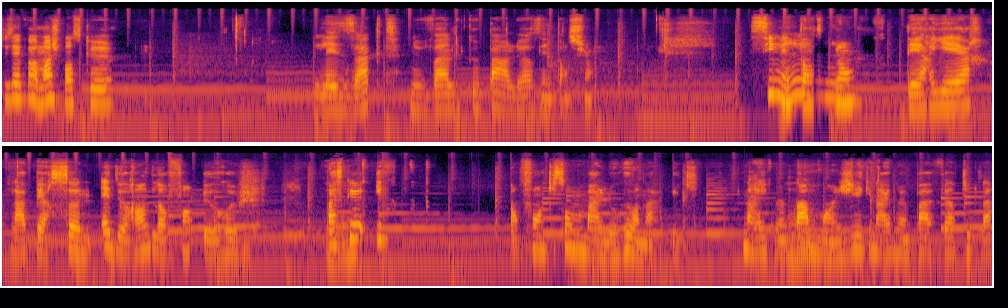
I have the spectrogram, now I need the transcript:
tu sais quoi, moi, je pense que les actes ne valent que par leurs intentions. Si Mmh. l'intention derrière la personne est de rendre l'enfant heureux, parce que il y a des enfants qui sont malheureux en Afrique, qui n'arrivent même pas à Mhm. manger, qui n'arrivent même pas à faire tout là.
